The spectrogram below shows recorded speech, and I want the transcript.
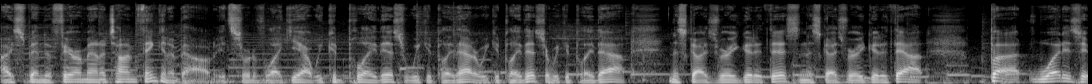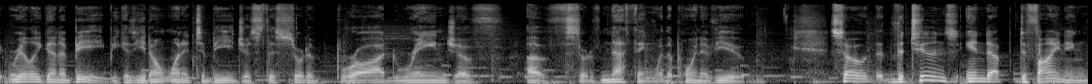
I spend a fair amount of time thinking about. It's sort of like, yeah, we could play this or we could play that or we could play this or we could play that. And this guy's very good at this and this guy's very good at that. But what is it really going to be? Because you don't want it to be just this sort of broad range of of sort of nothing with a point of view. So the, the, tunes end up defining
